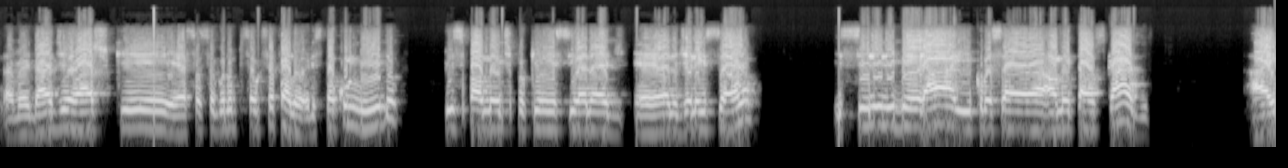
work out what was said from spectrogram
Na verdade, eu acho que essa segunda opção que você falou, eles estão com medo, principalmente porque esse ano é, é ano de eleição, e se ele liberar e começar a aumentar os casos, aí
